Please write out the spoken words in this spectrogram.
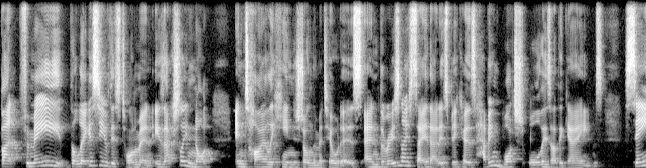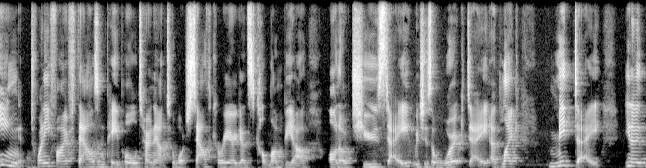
But for me, the legacy of this tournament is actually not entirely hinged on the Matildas. And the reason I say that is because having watched all these other games, seeing 25,000 people turn out to watch South Korea against Colombia on a Tuesday, which is a work day at like midday. You know,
